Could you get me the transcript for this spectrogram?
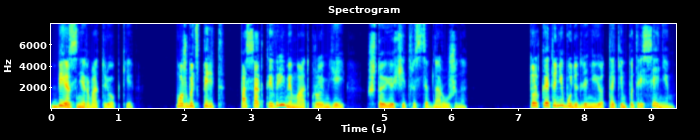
без нервотрепки. Может быть, перед посадкой в Риме мы откроем ей, что ее хитрость обнаружена. Только это не будет для нее таким потрясением.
